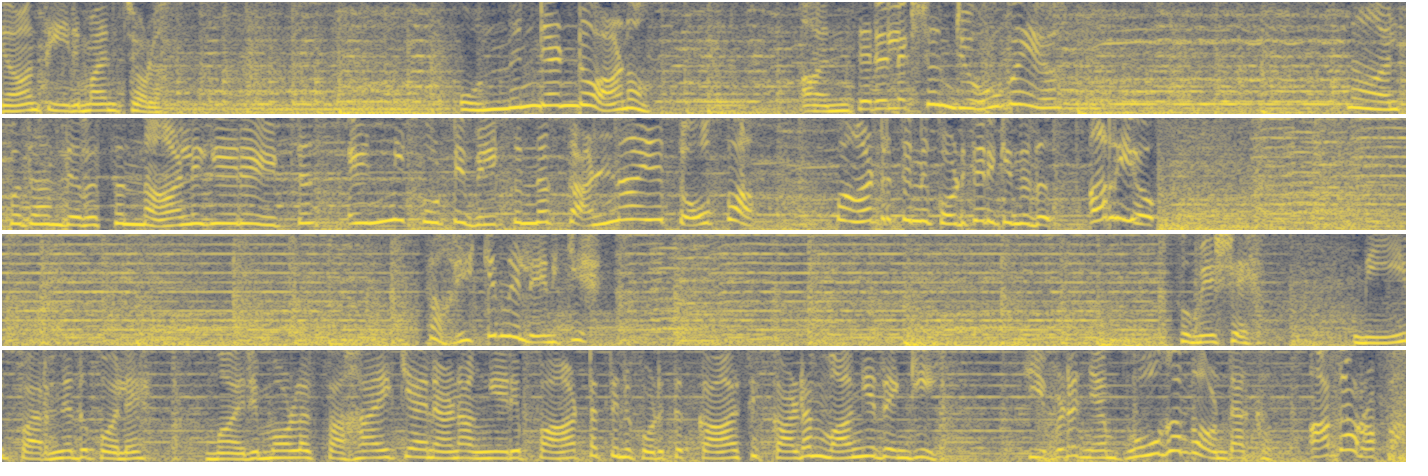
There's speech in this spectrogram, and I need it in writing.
ഞാൻ തീരുമാനിച്ചോളാം. ഒന്നും രണ്ടും ആണോ? അഞ്ചര ലക്ഷം രൂപയോ? നാൽപ്പതാം ദിവസം നാളികേര ഇട്ട് എണ്ണിക്കൂട്ടി വിൽക്കുന്ന കണ്ണായ തോപ്പ പാട്ടത്തിന് കൊടുത്തിരിക്കുന്നത്. അറിയോ? സഹിക്കുന്നില്ല എനിക്ക്. സുമേഷേ നീ പറഞ്ഞതുപോലെ മരുമോളെ സഹായിക്കാനാണ് അങ്ങേര് പാട്ടത്തിന് കൊടുത്ത് കാശ് കടം വാങ്ങിയതെങ്കിൽ ഇവിടെ ഞാൻ ഭൂകമ്പം ഉണ്ടാക്കും. അതുറപ്പാ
